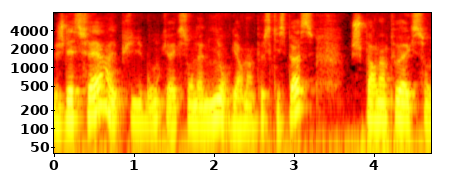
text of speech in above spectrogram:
Je laisse faire, et puis bon, avec son ami, on regarde un peu ce qui se passe je parle un peu avec son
